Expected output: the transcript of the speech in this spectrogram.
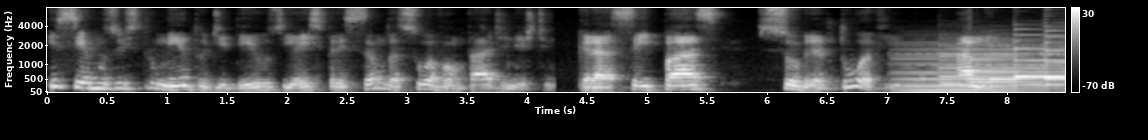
e sermos o instrumento de Deus e a expressão da sua vontade neste mundo. Graça e paz sobre a tua vida. Amém.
